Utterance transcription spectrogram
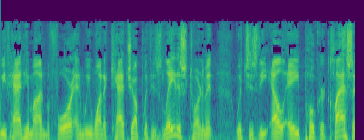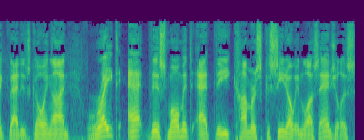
We've had him on before, and we want to catch up with his latest tournament, which is the LA Poker Classic that is going on right at this moment at the Commerce Casino in Los Angeles.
